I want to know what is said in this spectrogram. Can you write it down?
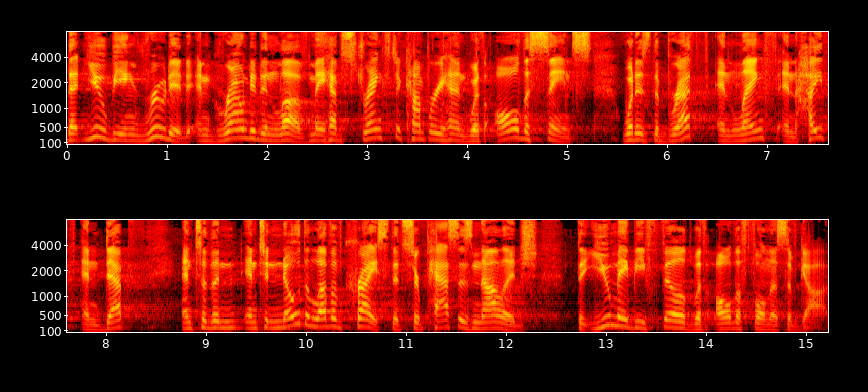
that you, being rooted and grounded in love, may have strength to comprehend with all the saints what is the breadth and length and height and depth, and to, the, and to know the love of Christ that surpasses knowledge, that you may be filled with all the fullness of God.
